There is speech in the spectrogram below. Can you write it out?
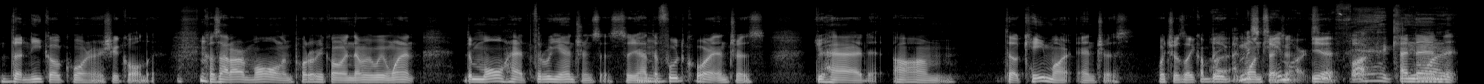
the Nico corner. She called it because at our mall in Puerto Rico, and then we went. The mall had three entrances. So you had Mm-hmm. the food court entrance, you had um, the Kmart entrance, which was like a Oh, big I miss one section. Kmart, too. Yeah. Fuck. And then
